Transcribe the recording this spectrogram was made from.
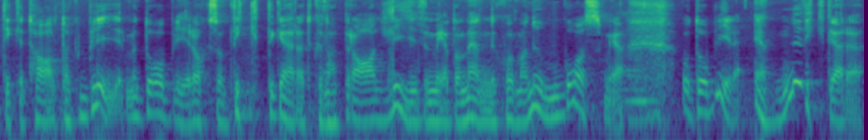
digitalt och blir. Men då blir det också viktigare att kunna ha ett bra liv med de människor man umgås med. Och då blir det ännu viktigare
